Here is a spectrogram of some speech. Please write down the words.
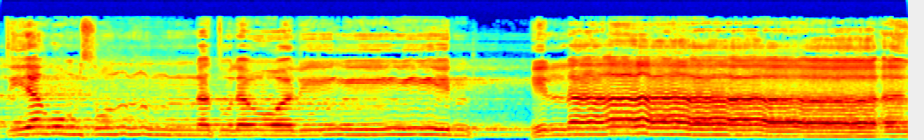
تأتيهم سنة الأولين إلا أن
